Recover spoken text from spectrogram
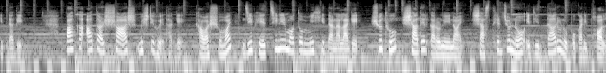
ইত্যাদি। পাকা আতার শ্বাস মিষ্টি হয়ে থাকে। খাওয়ার সময় জিভে চিনির মতো মিহি দানা লাগে। শুধু স্বাদের কারণেই নয়, স্বাস্থ্যের জন্য এটি দারুণ উপকারী ফল।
